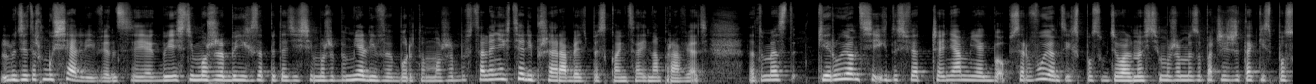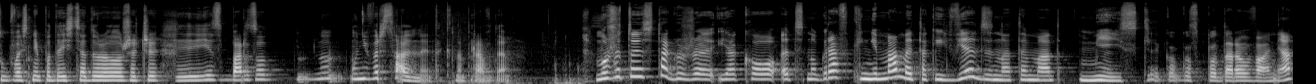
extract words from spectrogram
ludzie też musieli, więc jakby jeśli może by ich zapytać, jeśli może by mieli wybór, to może by wcale nie chcieli przerabiać bez końca i naprawiać. Natomiast kierując się ich doświadczeniami, jakby obserwując ich sposób działalności, możemy zobaczyć, że taki sposób właśnie podejścia do rzeczy jest bardzo no, uniwersalny tak naprawdę. Może to jest tak, że jako etnografki nie mamy takiej wiedzy na temat miejskiego gospodarowania.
